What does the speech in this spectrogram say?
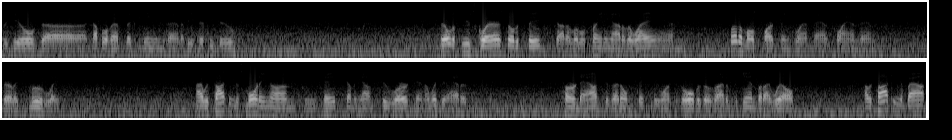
refueled uh, a couple of F-16s and a B-52. Filled a few squares, so to speak, got a little training out of the way, and for the most part, things went as planned and fairly smoothly. I was talking this morning on the tape coming out to work, and I wish it had it turned out because I don't particularly want to go over those items again, but I will. I was talking about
